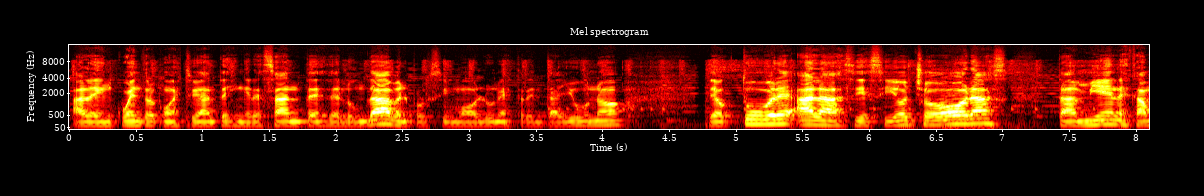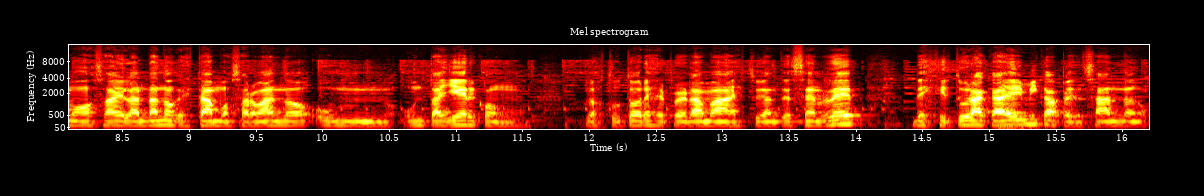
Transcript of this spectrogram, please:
al encuentro con estudiantes ingresantes del UNDAB el próximo lunes 31 de octubre a las 18 horas. También estamos adelantando que estamos armando un, taller con los tutores del programa Estudiantes en Red de escritura académica, pensando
